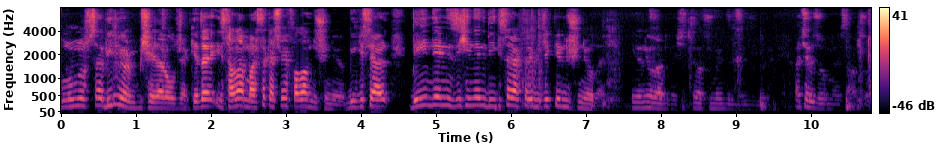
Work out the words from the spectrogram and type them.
bulunursa bilmiyorum bir şeyler olacak. Ya da insanlar Mars'a kaçmayı falan düşünüyor. Bilgisayar, beyinlerini, zihinlerini bilgisayar aktarabileceklerini düşünüyorlar. İnanıyorlar buna işte. Mevzuları. Açarız onları sağa sola.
